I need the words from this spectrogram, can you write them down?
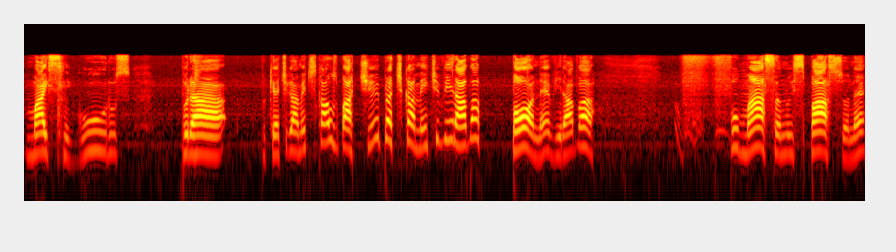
mais seguros, para porque antigamente os carros batiam e praticamente virava pó, né? Virava fumaça no espaço, né?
